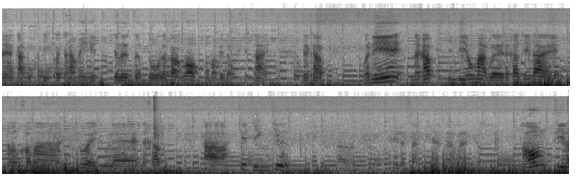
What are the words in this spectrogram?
ในอากาศปกติก็จะทำให้เห็ดเจริญเติบโตแล้วก็งอกออกมาเป็นดอกเห็ดได้นะครับ วันนี้นะครับยินดีมากๆเลยนะครับที่ได้น้องเข้ามาช่วยดูแลนะครับอ่าชื่อจริงชื่อเอ่อทีละสักดิ์ที่สามารถครับน้องธีร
